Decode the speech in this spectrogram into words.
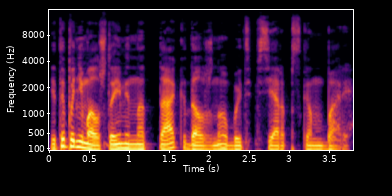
и ты понимал, что именно так должно быть в сербском баре.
